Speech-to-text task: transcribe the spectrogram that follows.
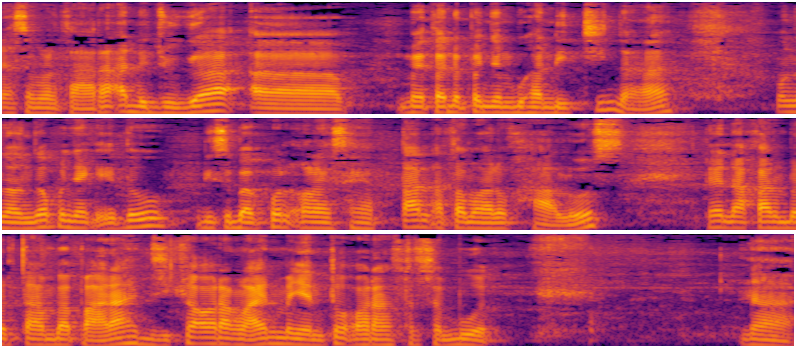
Nah, sementara ada juga uh, metode penyembuhan di Cina menganggap penyakit itu disebabkan oleh setan atau makhluk halus dan akan bertambah parah jika orang lain menyentuh orang tersebut. Nah,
